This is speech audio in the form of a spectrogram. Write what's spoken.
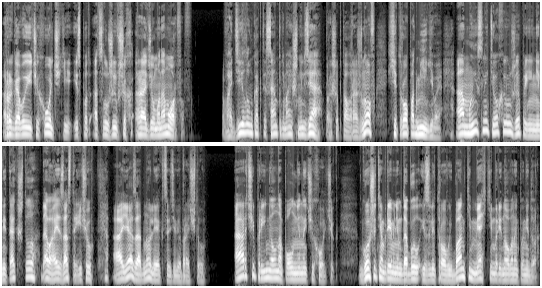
роговые чехольчики из-под отслуживших радиомономорфов. «Водилом, как ты сам понимаешь, нельзя», — прошептал Рожнов, хитро подмигивая. «А мысли Тёхой уже приняли, так что давай за встречу, а я заодно лекцию тебе прочту». Арчи принял наполненный чехольчик. Гоша тем временем добыл из литровой банки мягкий маринованный помидор.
